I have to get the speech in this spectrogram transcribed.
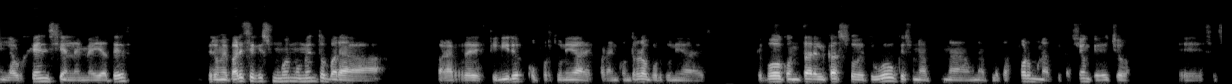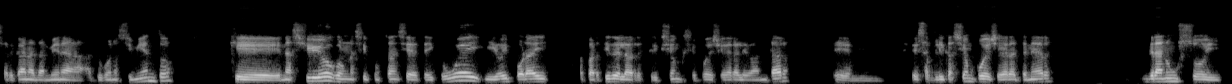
la urgencia, en la inmediatez, pero me parece que es un buen momento para, redefinir oportunidades, para encontrar oportunidades. Te puedo contar el caso de Tugo, que es una, plataforma, una aplicación que de hecho eh, es cercana también a, tu conocimiento, que nació con una circunstancia de takeaway y hoy por ahí a partir de la restricción que se puede llegar a levantar, em, esa aplicación puede llegar a tener gran uso y,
